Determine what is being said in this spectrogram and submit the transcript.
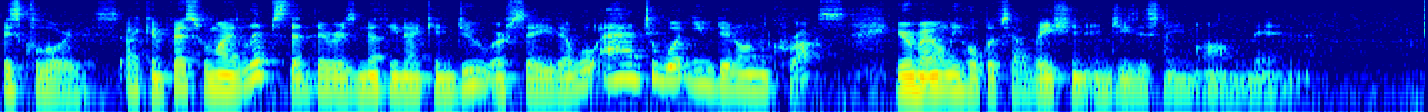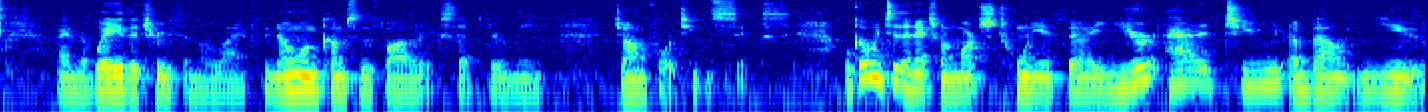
is glorious. I confess with my lips that there is nothing I can do or say that will add to what you did on the cross. You are my only hope of salvation. In Jesus' name, Amen. I am the way, the truth, and the life. No one comes to the Father except through me. John 14, 6. We'll go into the next one, March 20th. Uh, your attitude about you.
